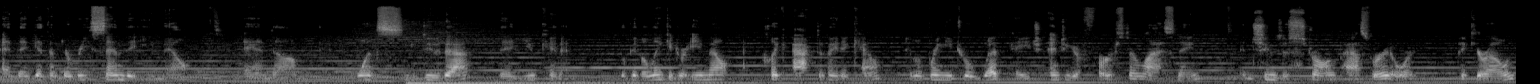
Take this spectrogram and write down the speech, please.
and then get them to resend the email. And um, once you do that, then you can You'll get a link in your email, click Activate Account. It will bring you to a web page. Enter your first and last name and choose a strong password or pick your own.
